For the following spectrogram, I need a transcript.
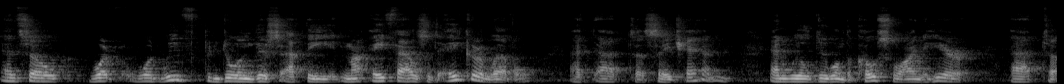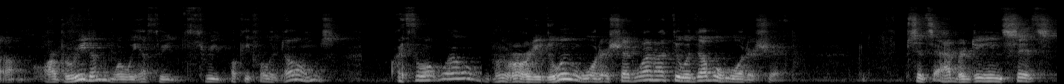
And so, what, what we've been doing this at the 8,000 acre level at, at uh, Sagehen, and we'll do on the coastline here at um, Arboretum, where we have three, three Bucky Fuller domes. I thought, well, we're already doing a watershed, why not do a double watershed? Since Aberdeen sits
